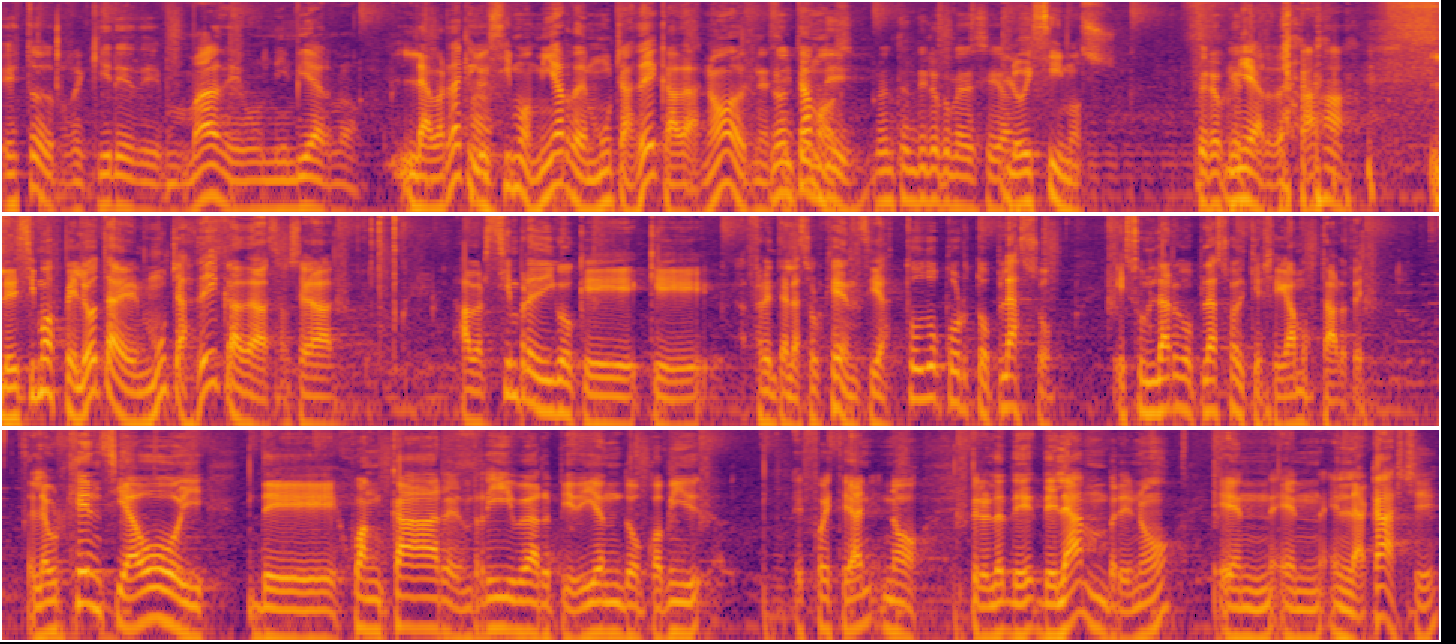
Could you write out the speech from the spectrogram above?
esto requiere de más de un invierno. La verdad que lo hicimos mierda en muchas décadas, ¿no? No Necesitamos. entendí, no entendí lo que me decías. Lo hicimos. Pero que- Mierda. Ajá. Le hicimos pelota en muchas décadas. O sea, a ver, siempre digo que, que frente a las urgencias, todo corto plazo es un largo plazo al que llegamos tarde. O sea, la urgencia hoy de Juan Carr en River pidiendo comida, ¿fue este año? No, pero de- del hambre, ¿no? En, en- en la calle,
